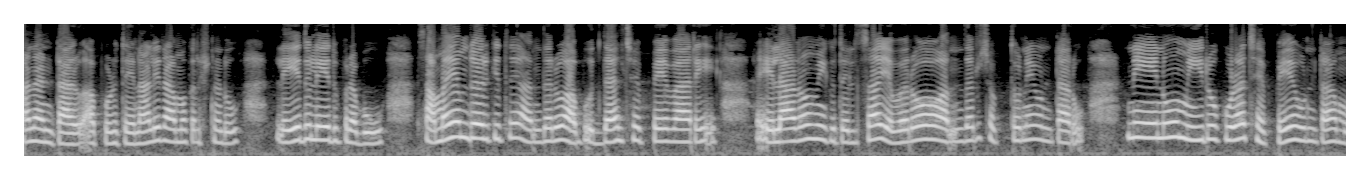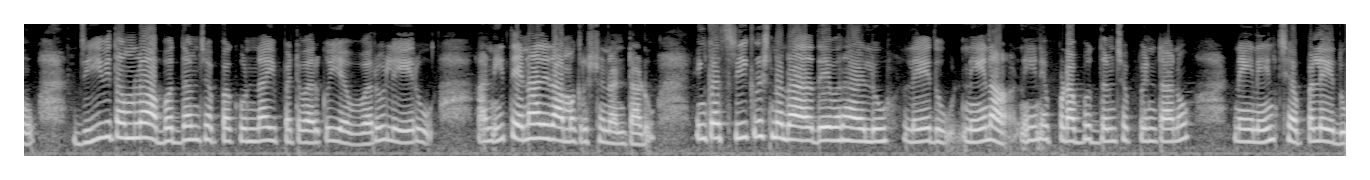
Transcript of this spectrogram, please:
అని అంటారు. అప్పుడు తెనాలి రామకృష్ణుడు లేదు లేదు ప్రభు సమయం దొరికితే అందరూ అబద్ధాలు చెప్పేవారే. ఎలానో మీకు తెలుసా ఎవరో అందరూ చెప్తూనే ఉంటారు. నేను మీరు కూడా చెప్పే ఉంటాము. జీవితంలో అబద్ధం చెప్పకుండా ఇప్పటి వరకు ఎవ్వరూ లేరు అని తెనాలి రామకృష్ణుడు అంటాడు. ఇంకా శ్రీకృష్ణ దేవరాయలు లేదు నేనా? నేను ఎప్పుడు అబద్ధం చెప్పింటాను? నేనేం చెప్పలేదు.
